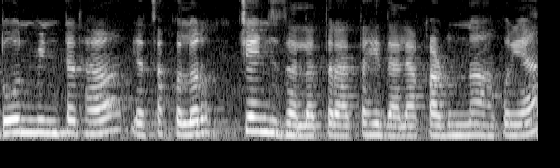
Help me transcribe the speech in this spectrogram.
दोन मिनटात हा याचा कलर चेंज झाला. तर आता हे दाल्या काढून ना आपण या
